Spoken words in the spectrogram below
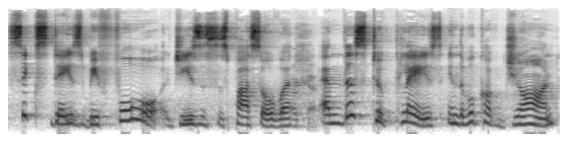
six days before Jesus' Passover. Okay. And this took place in the book of John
